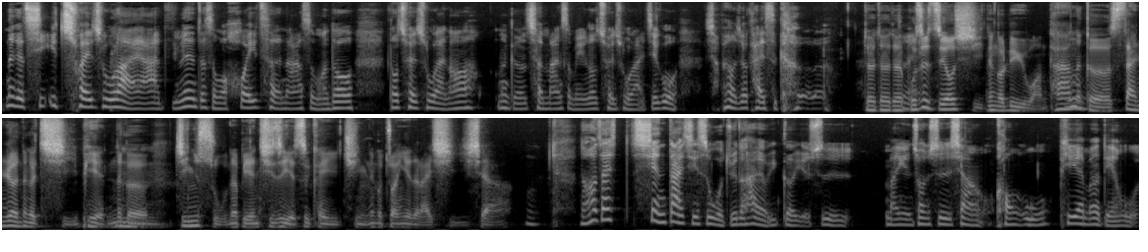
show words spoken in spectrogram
那个气一吹出来啊，里面的什么灰尘啊，什么都都吹出来，然后那个尘螨什么也都吹出来，结果小朋友就开始咳了。对对对，对不是只有洗那个滤网，它那个散热那个鳍片、那个金属那边，其实也是可以请那个专业的来洗一下。然后在现代，其实我觉得还有一个也是蛮严重，是像空污 PM 二点五。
